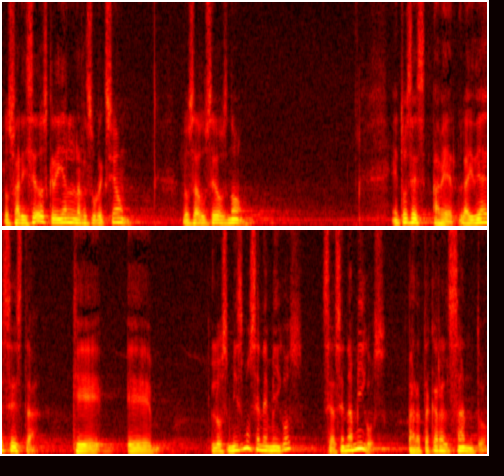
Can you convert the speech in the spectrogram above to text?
Los fariseos creían en la resurrección, los saduceos no. Entonces, a ver, la idea es esta, que eh, los mismos enemigos se hacen amigos para atacar al santo,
